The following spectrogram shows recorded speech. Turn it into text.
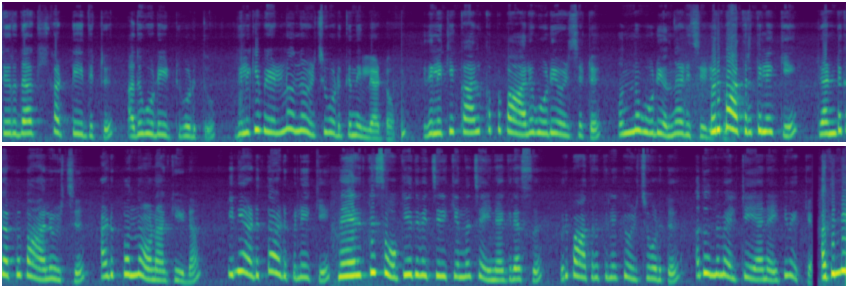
ചെറുതാക്കി കട്ട് ചെയ്തിട്ട് അതുകൂടി ഇട്ട് കൊടുത്തു. ഇതിലേക്ക് വെള്ളം ഒന്നും ഒഴിച്ചു കൊടുക്കുന്നില്ല കേട്ടോ. ഇതിലേക്ക് കാൽ കപ്പ് പാൽ കൂടി ഒഴിച്ചിട്ട് ഒന്നുകൂടി ഒന്ന് അടിച്ചിട്ട് ഒരു പാത്രത്തിലേക്ക് രണ്ട് കപ്പ് പാലൊഴിച്ച് അടുപ്പൊന്ന് ഓണാക്കി ഇടാം. ഇനി അടുത്ത അടുപ്പിലേക്ക് നേരത്തെ സോക്ക് ചെയ്ത് വെച്ചിരിക്കുന്ന ചൈന ഗ്രാസ് ഒരു പാത്രത്തിലേക്ക് ഒഴിച്ചു കൊടുത്ത് അതൊന്ന് മെൽറ്റ് ചെയ്യാനായിട്ട് വെക്കാം. അതിന്റെ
